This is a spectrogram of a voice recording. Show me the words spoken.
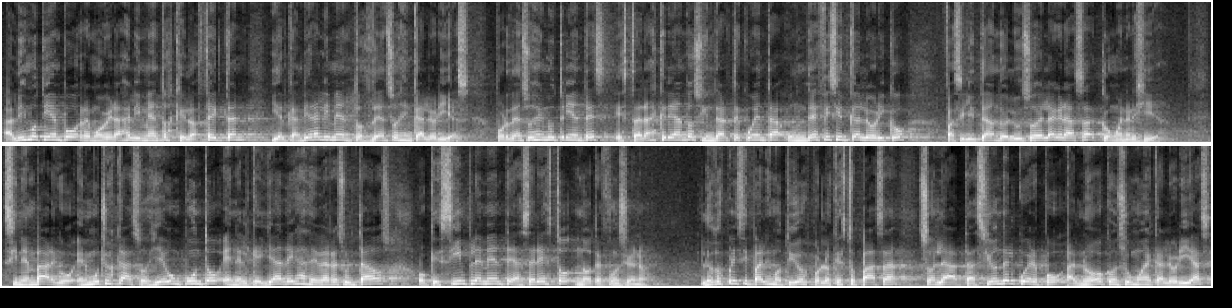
Al mismo tiempo, removerás alimentos que lo afectan y al cambiar alimentos densos en calorías por densos en nutrientes, estarás creando sin darte cuenta un déficit calórico, facilitando el uso de la grasa como energía. Sin embargo, en muchos casos llega un punto en el que ya dejas de ver resultados o que simplemente hacer esto no te funcionó. Los dos principales motivos por los que esto pasa son la adaptación del cuerpo al nuevo consumo de calorías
